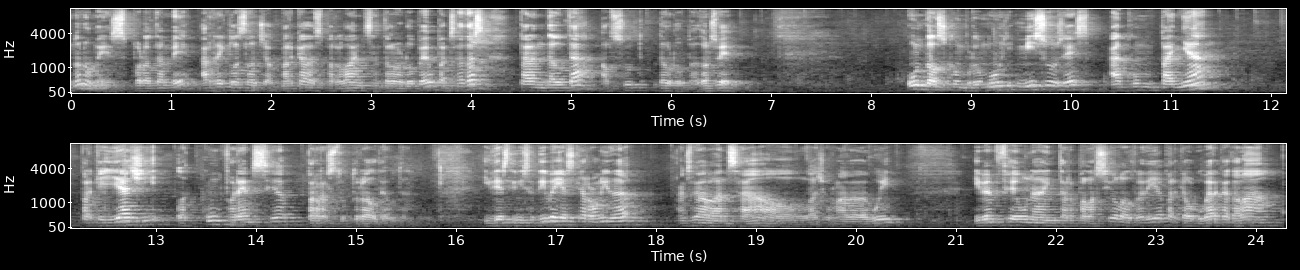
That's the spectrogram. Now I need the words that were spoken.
no només, però també a regles del joc marcades per el Central Europeu pensades per endeutar el sud d'Europa. Doncs bé, un dels compromisos és acompanyar perquè hi hagi la conferència per reestructurar el deute. I des d'Iniciativa i Esquerra Unida ens vam avançar a la jornada d'avui i vam fer una interpel·lació l'altre dia perquè el govern català,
